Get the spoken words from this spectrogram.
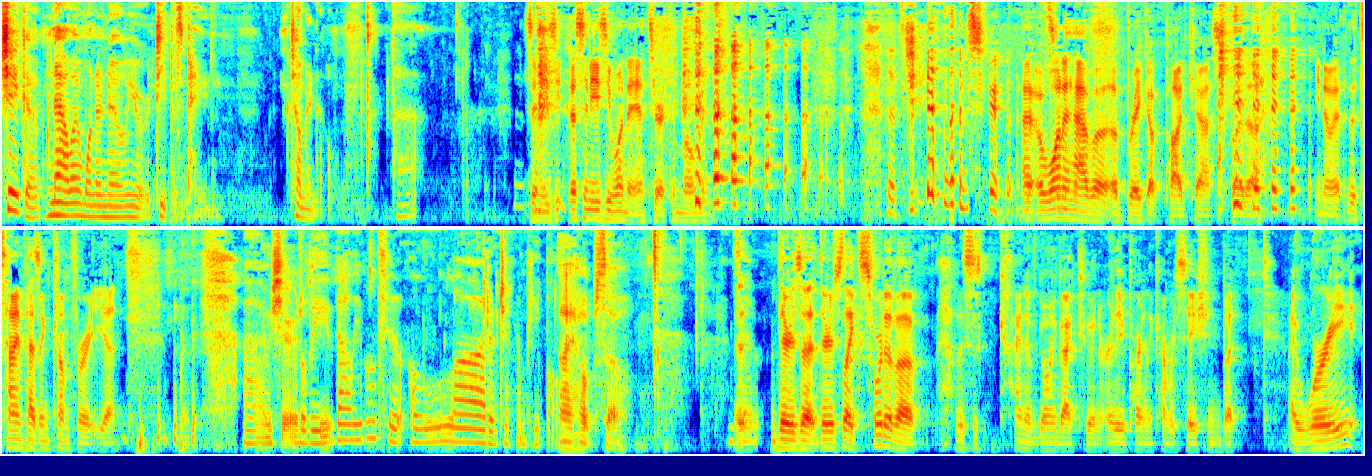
Jacob, now I want to know your deepest pain. Tell me now. Uh, it's an easy. That's an easy one to answer at the moment. That's true. That's true. I, I want to have a, a, breakup podcast, but uh, you know the time hasn't come for it yet. I'm sure it'll be valuable to a lot of different people. I hope so. so uh, there's a there's like sort of a this is kind of going back to an earlier part in the conversation, but I worry.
